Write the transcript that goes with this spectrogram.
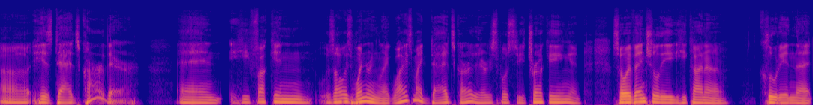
uh, his dad's car there. And he fucking was always wondering like why is my dad's car there? He's supposed to be trucking and so eventually he kind of clued in that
